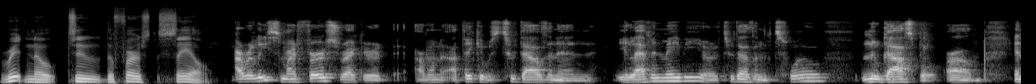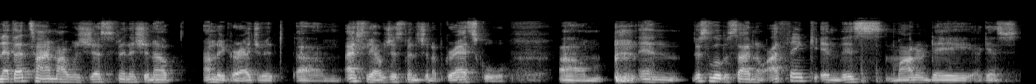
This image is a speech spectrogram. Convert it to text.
written note to the first sale. I released my first record. I want. I think it was 2011, maybe or 2012. New Gospel. Um, and at that time, I was just finishing up undergraduate. Um, actually, I was just finishing up grad school. Um, and just a little side note, I think in this modern day, I guess,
